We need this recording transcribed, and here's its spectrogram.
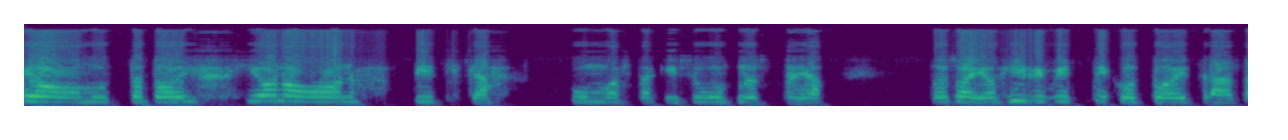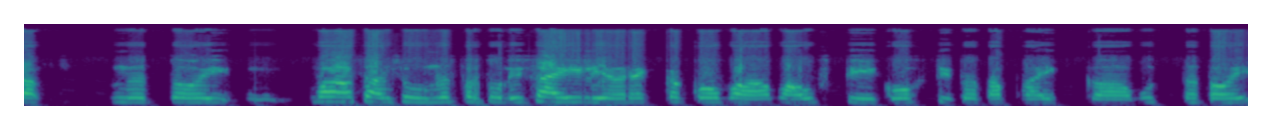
Joo, mutta toi jono on pitkä kummastakin suunnasta ja tuossa jo hirvitti, kun toi täältä toi Vaasan suunnasta tuli säiliörekka kovaa vauhtia kohti tota paikkaa, mutta toi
